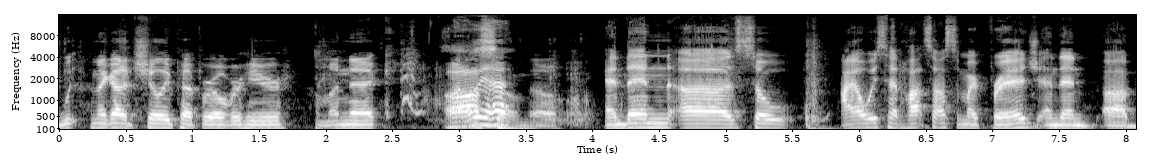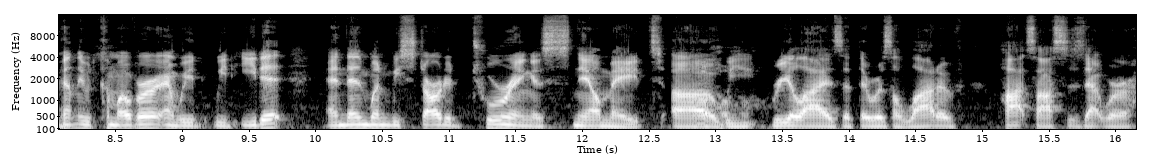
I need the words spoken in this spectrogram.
we, And I got a chili pepper over here on my neck. Awesome. Oh, and then uh, so I always had hot sauce in my fridge, and then uh, Bentley would come over and we'd we'd eat it. And then when we started touring as Snailmate, uh, we realized that there was a lot of hot sauces that were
